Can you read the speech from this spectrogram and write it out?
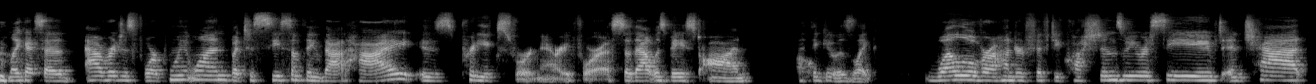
like i said average is 4.1 but to see something that high is pretty extraordinary for us. So that was based on i think it was like well over 150 questions we received in chat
